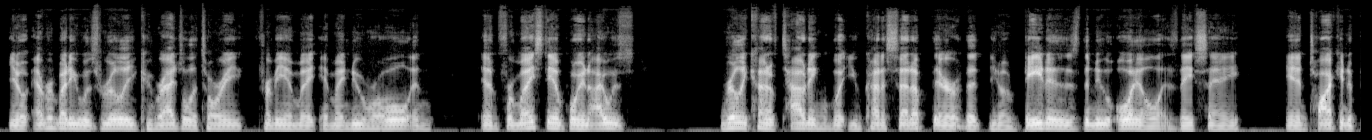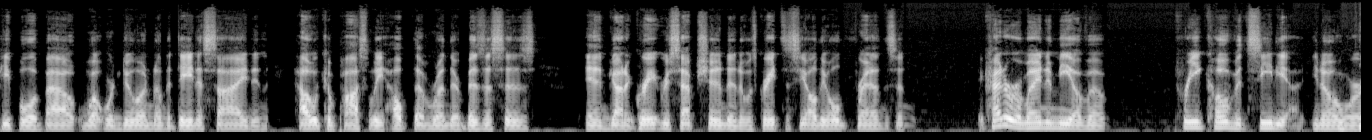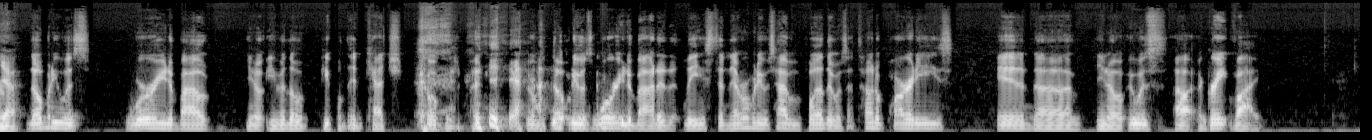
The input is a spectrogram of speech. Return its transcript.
you know, everybody was really congratulatory for me in my in my new role, and and from my standpoint, I was really kind of touting what you kind of set up there that you know, data is the new oil, as they say, and talking to people about what we're doing on the data side and how we can possibly help them run their businesses and got a great reception and it was great to see all the old friends and it kind of reminded me of a pre-covid CEDIA, you know, where yeah. nobody was worried about, you know, even though people did catch COVID, but yeah. nobody was worried about it at least, and everybody was having fun. There was a ton of parties, and uh, you know, it was uh, a great vibe.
